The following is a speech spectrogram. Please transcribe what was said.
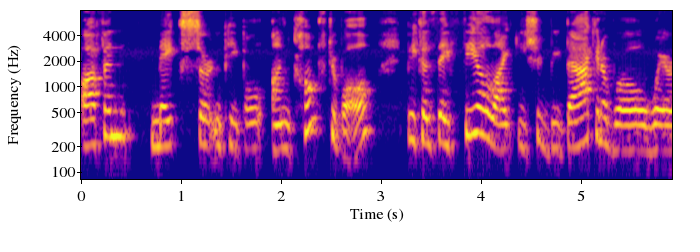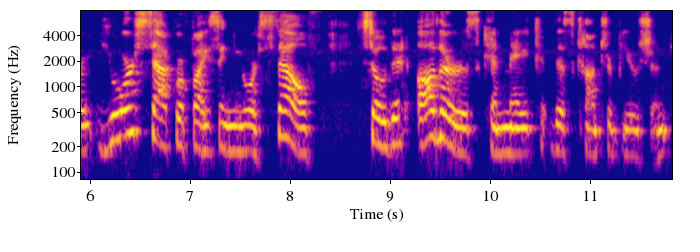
often makes certain people uncomfortable because they feel like you should be back in a role where you're sacrificing yourself so that others can make this contribution.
